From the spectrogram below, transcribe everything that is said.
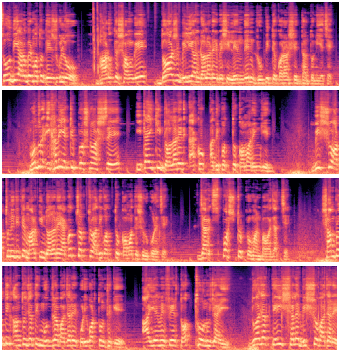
সৌদি আরবের মতো দেশগুলো ভারতের সঙ্গে দশ বিলিয়ন ডলারের বেশি লেনদেন রুপিতে করার সিদ্ধান্ত নিয়েছে। বন্ধুরা, এখানেই একটি প্রশ্ন আসছে, এটাই কি ডলারের একক আধিপত্য কমার ইঙ্গিত? বিশ্ব অর্থনীতিতে মার্কিন ডলারের একচ্ছত্র আধিপত্য কমাতে শুরু করেছে, যার স্পষ্ট প্রমাণ পাওয়া যাচ্ছে। সাম্প্রতিক আন্তর্জাতিক মুদ্রা বাজারের পরিবর্তন থেকে আইএমএফ এর তথ্য অনুযায়ী দু হাজার তেইশ সালে বিশ্ব বাজারে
